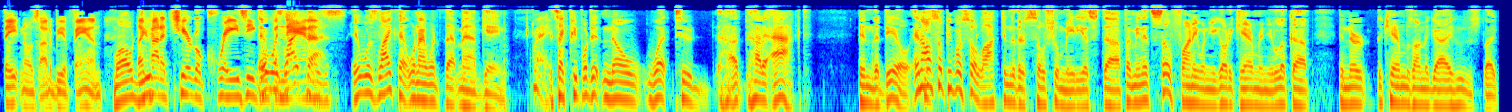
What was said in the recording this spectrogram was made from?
state knows how to be a fan. Well, like you- how to cheer, go crazy, go It was like that. bananas. It was like that when I went to that Mav game. Right. It's like people didn't know what to how, how to act in the deal, and also people are so locked into their social media stuff. I mean, it's so funny when you go to camera and you look up and they're, the camera's on the guy who's like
